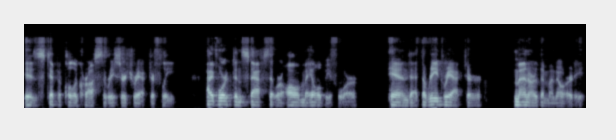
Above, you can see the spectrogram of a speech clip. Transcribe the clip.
is typical across the research reactor fleet. I've worked in staffs that were all male before, and at the Reed reactor, men are the minority.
